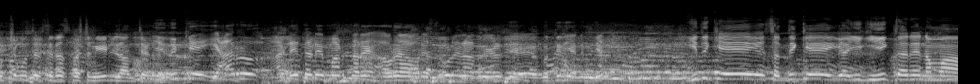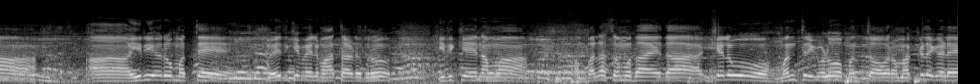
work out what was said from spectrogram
ಮುಖ್ಯಮಂತ್ರಿ ಸ್ಥಿರ ಸ್ಪಷ್ಟ ನೀಡಲಿಲ್ಲ ಅಂತ ಹೇಳಿ ಇದಕ್ಕೆ ಯಾರು ಅಡೆತಡೆ ಮಾಡ್ತಾರೆ? ಅವರ ಅವರ ಹೆಸರುಗಳೇನಾದರೂ ಹೇಳ್ತೀವಿ ಹೇಳ್ತಿ ಗೊತ್ತಿದೆಯಾ ನಿಮಗೆ? ಇದಕ್ಕೆ ಸದ್ಯಕ್ಕೆ ಈಗ ಈಗ ಈಗ ತಾನೇ ನಮ್ಮ ಹಿರಿಯರು ಮತ್ತು ವೇದಿಕೆ ಮೇಲೆ ಮಾತಾಡಿದ್ರು. ಇದಕ್ಕೆ ನಮ್ಮ ಬಲ ಸಮುದಾಯದ ಕೆಲವು ಮಂತ್ರಿಗಳು ಮತ್ತು ಅವರ ಮಕ್ಕಳುಗಳೇ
